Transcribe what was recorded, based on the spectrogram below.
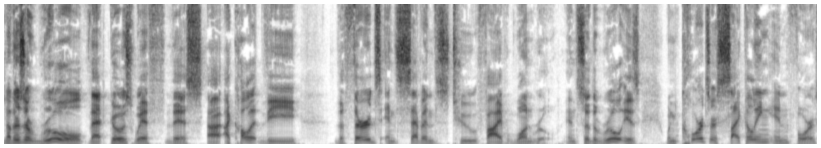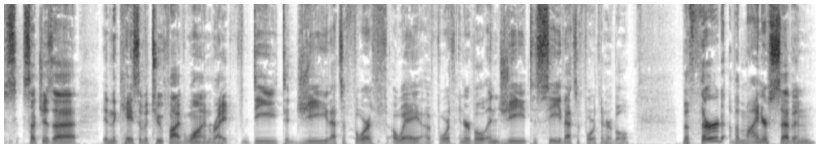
Now, there's a rule that goes with this. Uh, I call it the the thirds and sevenths two five one rule. And so the rule is when chords are cycling in fourths, such as a in the case of a two five one, right? D to G, that's a fourth away, a fourth interval, and G to C, that's a fourth interval. The third of a minor seven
